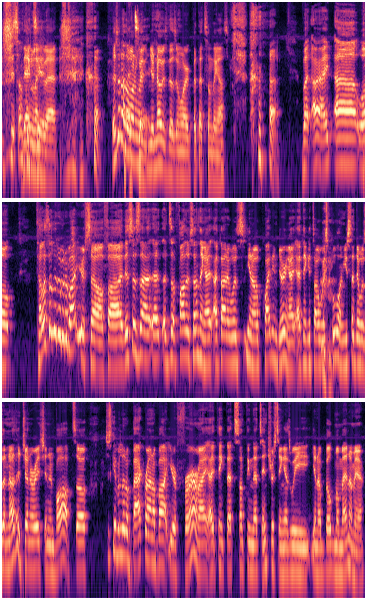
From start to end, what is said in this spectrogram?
something that's like it. that. There's another that's one with your nose doesn't work, but that's something else. but all right. Uh, well, Tell us a little bit about yourself. Uh, this is a, it's a father son thing. I, I, thought it was you know quite enduring. I, I, think it's always cool. And you said there was another generation involved. So just give a little background about your firm. I, I think that's something that's interesting as we you know build momentum here.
